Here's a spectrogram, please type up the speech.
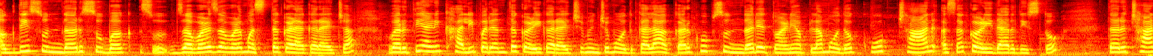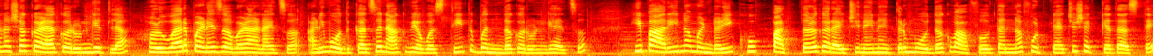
अगदी सुंदर सुबक सु जवळजवळ मस्त कळ्या करायच्या. वरती आणि खालीपर्यंत कळी करायची म्हणजे मोदकाला आकार खूप सुंदर येतो आणि आपला मोदक खूप छान असा कळीदार दिसतो. तर छान अशा कळ्या करून घेतल्या हळुवारपणे जवळ आणायचं आणि मोदकाचं नाक व्यवस्थित बंद करून घ्यायचं. ही पारी ना मंडळी खूप पातळ करायची नाही नाहीतर मोदक वाफवताना फुटण्याची शक्यता असते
